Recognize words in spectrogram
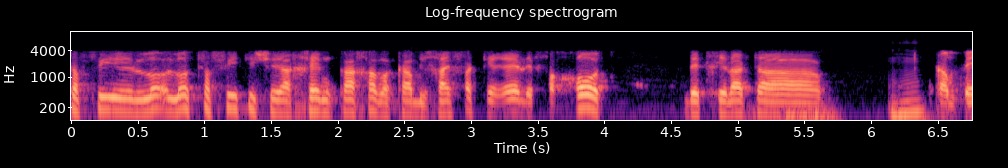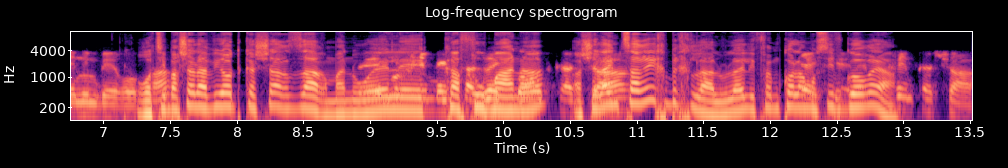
צפי, לא, לא צפיתי שאכן ככה מכבי חיפה תראה לפחות בתחילת הקמפיינים באירופה. רוצים עכשיו להביא עוד קשר זר, מנואל קפומאנה. השאלה אם צריך בכלל, אולי לפעמים כל כן, המוסיף כן, גורע. הם צריכים קשר,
